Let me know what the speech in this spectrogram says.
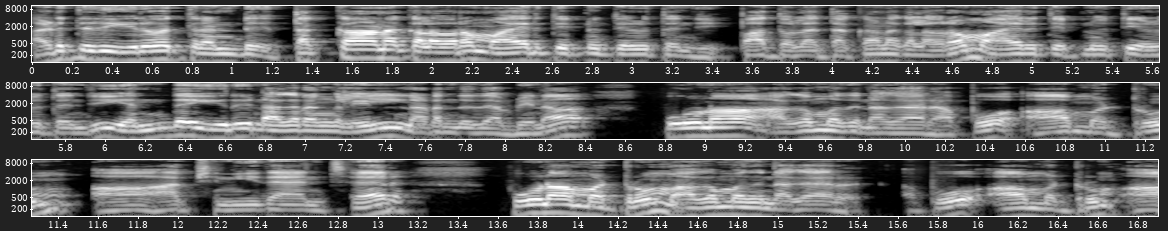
அடுத்தது இருபத்தி ரெண்டு தக்கான கலவரம் ஆயிரத்தி எட்நூற்றி எழுபத்தஞ்சு பார்த்தோம்ல தக்கான கலவரம் ஆயிரத்தி எட்நூற்றி எழுபத்தஞ்சு எந்த இரு நகரங்களில் நடந்தது அப்படின்னா பூனா அகமது நகர். அப்போது ஆ மற்றும் ஆ ஆப்ஷன் இ ஆன்சர் பூனா மற்றும் அகமது நகர். அப்போது ஆ மற்றும் ஆ.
